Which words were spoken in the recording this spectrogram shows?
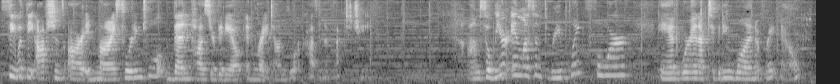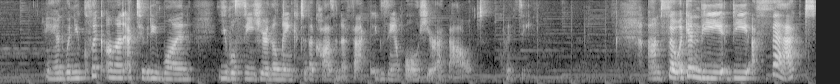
see what the options are in my sorting tool, then pause your video and write down your cause and effect chain. Um, so we are in lesson 3.4 and we're in activity one right now. And when you click on activity one, you will see here the link to the cause and effect example here about Quincy. Um, so again, the, the effect,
